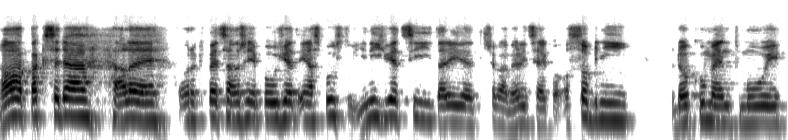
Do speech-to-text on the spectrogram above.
No a pak se dá ale OrgPad samozřejmě použít i na spoustu jiných věcí. Tady je třeba velice jako osobní dokument můj.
